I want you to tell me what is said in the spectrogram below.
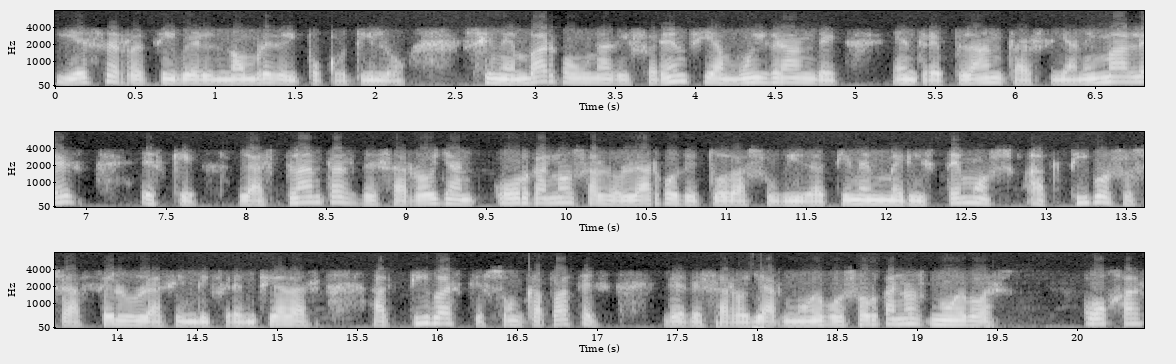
y ese recibe el nombre de hipocotilo. Sin embargo, una diferencia muy grande entre plantas y animales es que las plantas desarrollan órganos a lo largo de toda su vida. Tienen meristemos activos, o sea, células indiferenciadas activas que son capaces de desarrollar nuevos órganos, nuevas hojas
